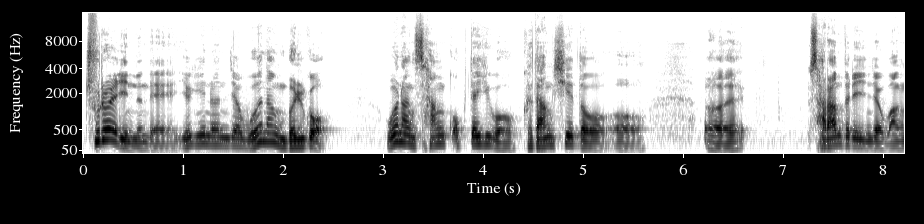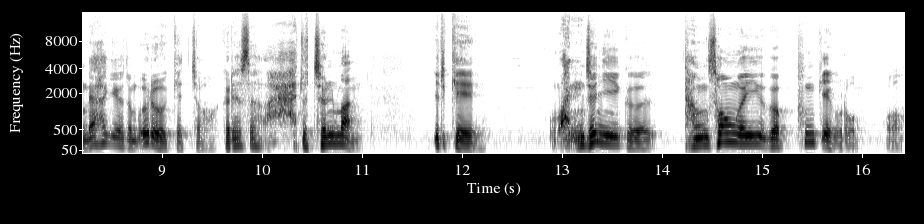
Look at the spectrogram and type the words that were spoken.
줄을 잇는데 여기는 이제 워낙 멀고 워낙 산 꼭대기고 그 당시에도 어, 어, 사람들이 이제 왕래하기가 좀 어려웠겠죠. 그래서 아주 절만 이렇게 완전히 그 당송의 그 품격으로 어,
